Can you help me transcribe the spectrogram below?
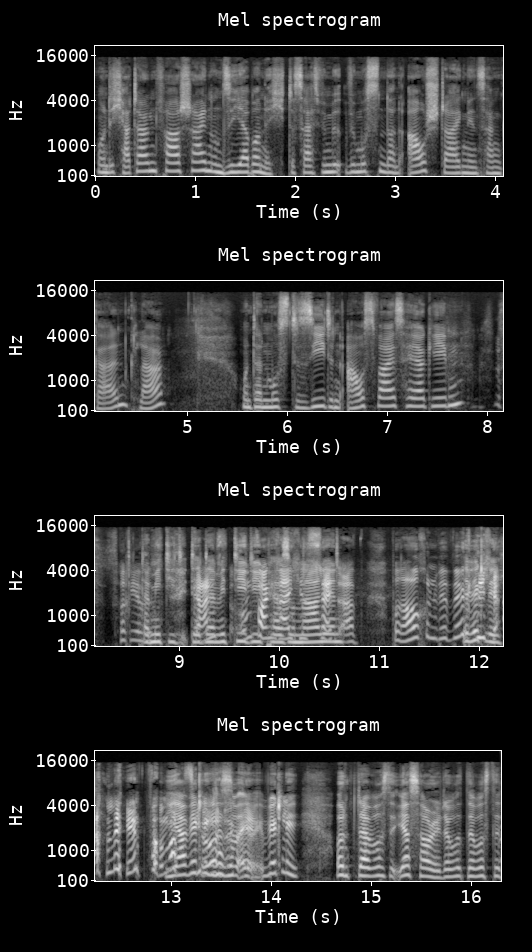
Und ich hatte einen Fahrschein und sie aber nicht. Das heißt, wir, wir mussten dann aussteigen in St. Gallen, klar. Und dann musste sie den Ausweis hergeben. Sorry, damit die, damit die, die Personalien. Setup. Brauchen wir wirklich, wirklich. alle Informationen? Ja, wirklich, das war, wirklich. Und da musste, ja, sorry, da, da musste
